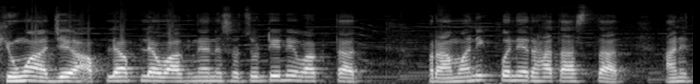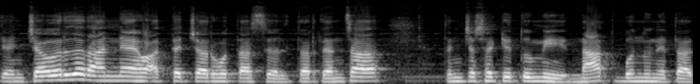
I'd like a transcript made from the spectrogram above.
किंवा जे आपल्या आपल्या वागण्याने सचोटीने वागतात प्रामाणिकपणे राहत असतात आणि त्यांच्यावर जर अन्याय अत्याचार होत असेल तर त्यांचा त्यांच्यासाठी तुम्ही नाथ बनून येतात.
